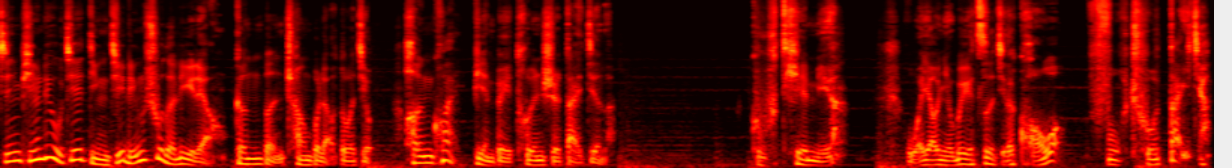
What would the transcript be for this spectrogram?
仅凭六阶顶级灵术的力量，根本撑不了多久，很快便被吞噬殆尽了。古天明。我要你为自己的狂妄付出代价。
